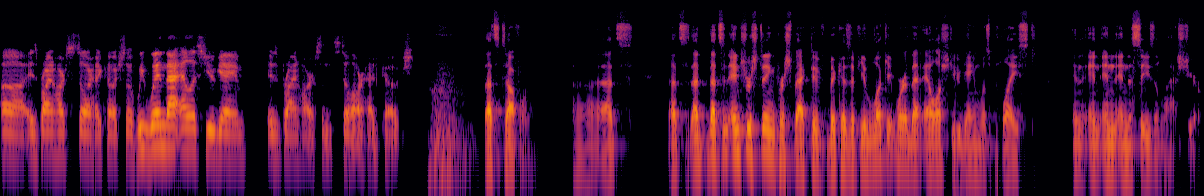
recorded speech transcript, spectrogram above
uh, is Bryan Harsin still our head coach? So if we win that LSU game, is Bryan Harsin still our head coach? That's a tough one. Uh, that's that's that, that's an interesting perspective because if you look at where that LSU game was placed in in, in, in the season last year,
